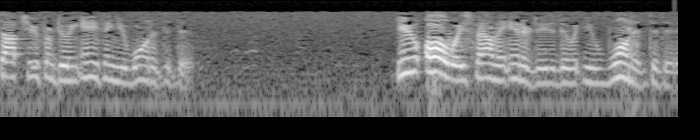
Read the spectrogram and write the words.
stops you from doing anything you wanted to do. You always found the energy to do what you wanted to do.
